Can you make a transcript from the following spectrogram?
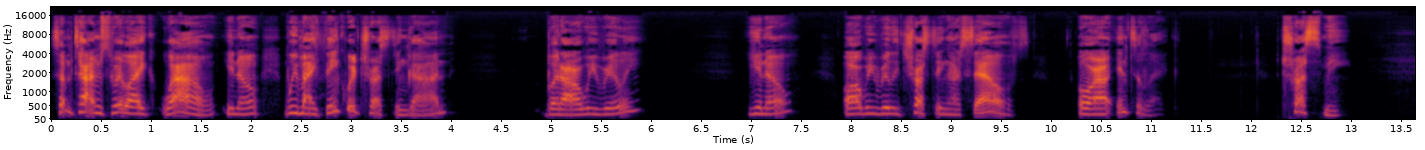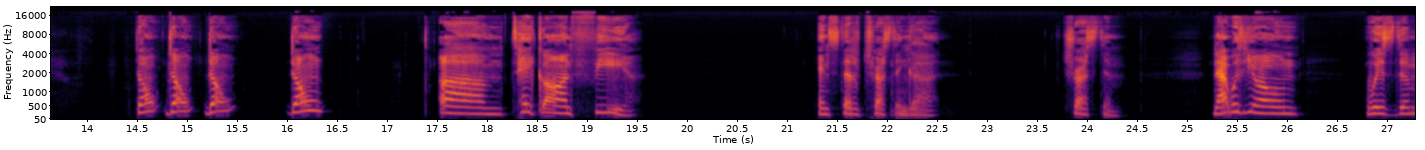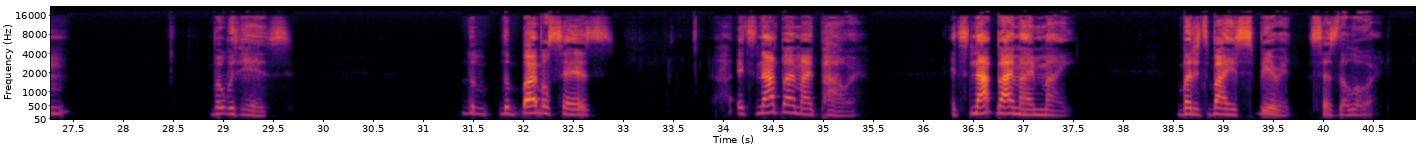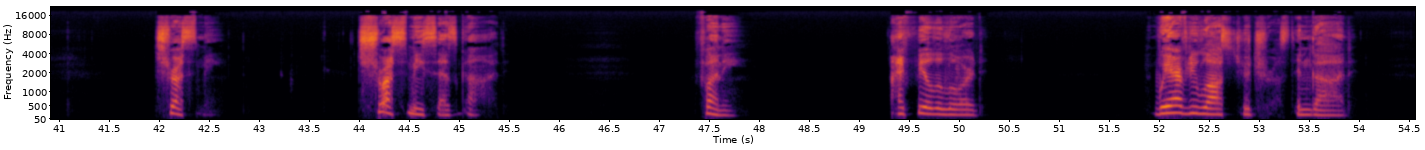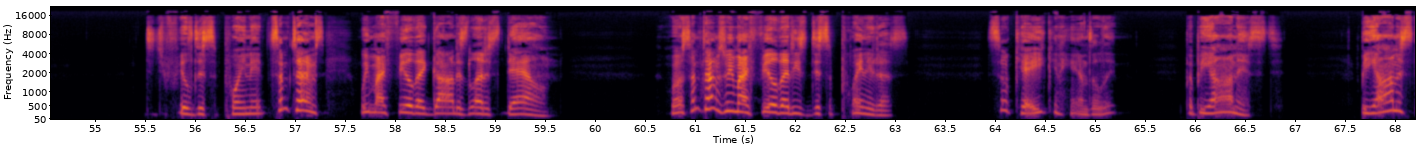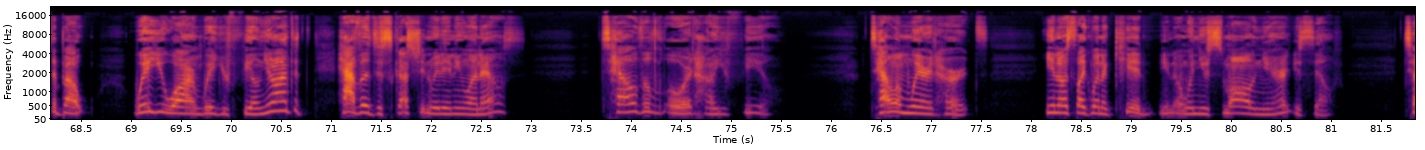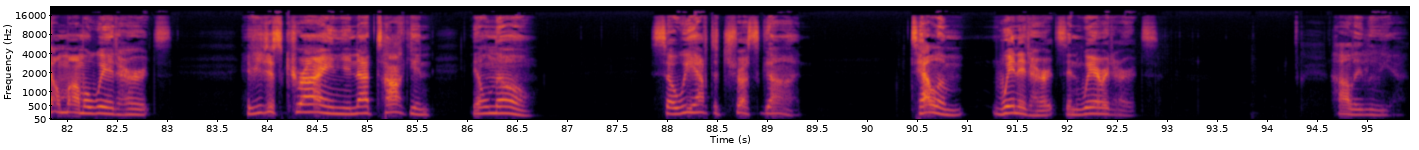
Sometimes we're like, wow, you know, we might think we're trusting God, but are we really? You know, are we really trusting ourselves or our intellect? Trust me. Don't, don't, don't, don't um, take on fear instead of trusting God. Trust Him. Not with your own wisdom, but with His. The, the Bible says, it's not by my power, it's not by my might, but it's by His Spirit, says the Lord. Trust me. Trust me, says God. Funny. I feel the Lord. Where have you lost your trust in God? Did you feel disappointed? Sometimes we might feel that God has let us down. Well, sometimes we might feel that He's disappointed us. It's okay, you can handle it. But be honest. Be honest about where you are and where you're feeling. You don't have to have a discussion with anyone else. Tell the Lord how you feel. Tell Him where it hurts. You know, it's like when a kid, you know, when you're small and you hurt yourself. Tell mama where it hurts. If you're just crying, you're not talking, they'll know. So we have to trust God. Tell Him when it hurts and where it hurts. Hallelujah.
